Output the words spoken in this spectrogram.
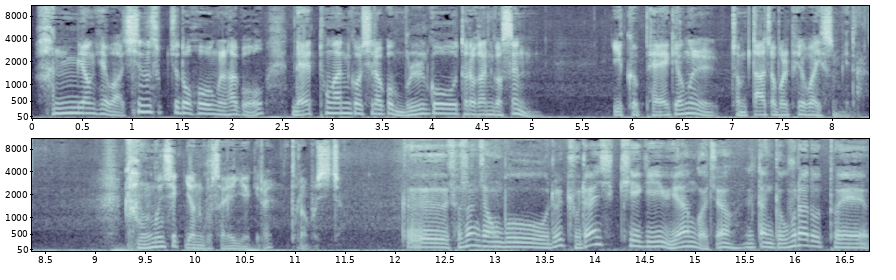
한명회와 신숙주도 호응을 하고 내통한 것이라고 물고 들어간 것은 이 그 배경을 좀 따져볼 필요가 있습니다. 강문식 연구소의 얘기를 들어보시죠. 그 조선 정부를 교란시키기 위한 거죠. 일단 그 후라도토의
